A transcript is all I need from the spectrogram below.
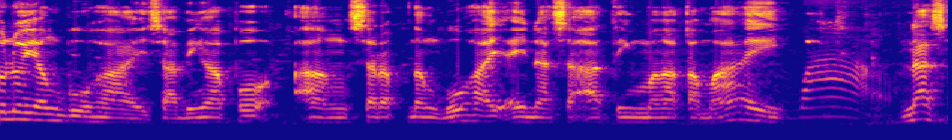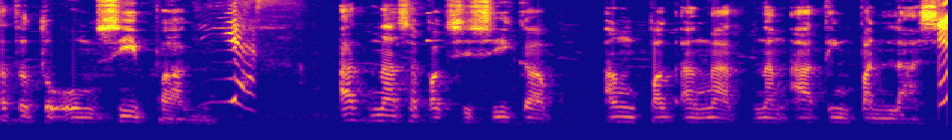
tuloy ang buhay. Sabi nga po, ang sarap ng buhay ay nasa ating mga kamay, Wow. nasa totoong sipag, Yes! at nasa pagsisikap ang pag-angat ng ating panlasa.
